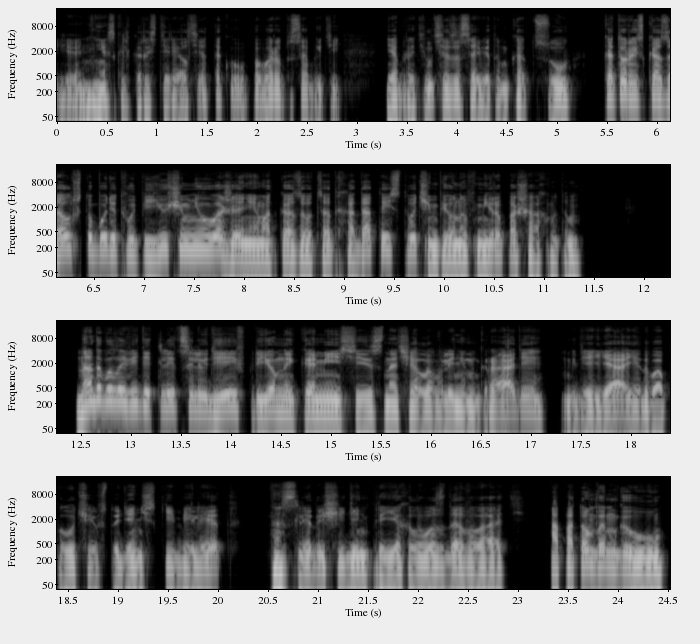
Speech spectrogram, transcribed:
Я несколько растерялся от такого поворота событий и обратился за советом к отцу, который сказал, что будет вопиющим неуважением отказываться от ходатайства чемпионов мира по шахматам. Надо было видеть лица людей в приемной комиссии сначала в Ленинграде, где я, едва получив студенческий билет, на следующий день приехал его сдавать, а потом в МГУ,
